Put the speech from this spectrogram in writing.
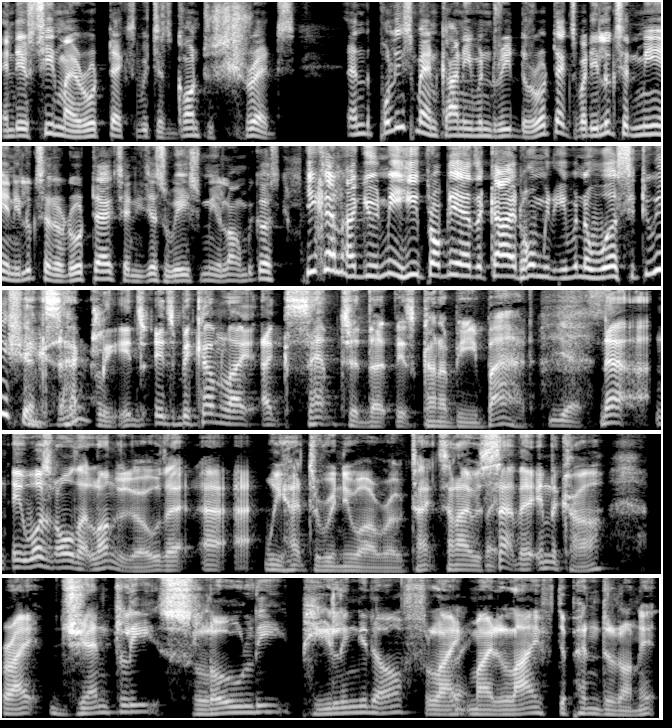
and they've seen my road tax, which has gone to shreds. And the policeman can't even read the road tax, but he looks at me and he looks at the road tax and he just waves me along because he can't argue with me. He probably has a car at home in even a worse situation. Exactly. It's it's become like accepted that it's going to be bad. Yes. Now, it wasn't all that long ago that uh, uh, we had to renew our road tax, and I was sat there in the car, right, gently, slowly peeling it off, like Right. my life depended on it,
